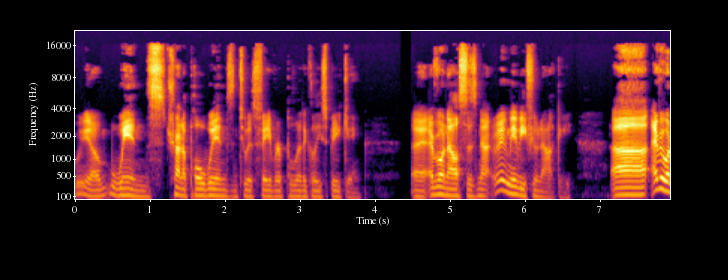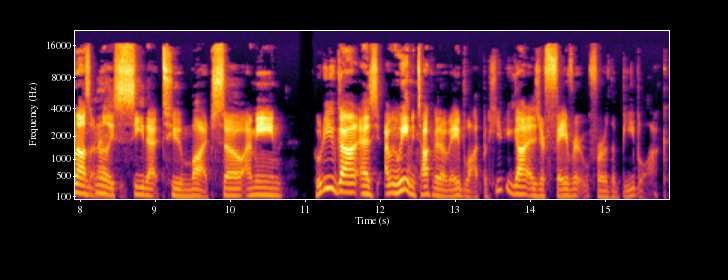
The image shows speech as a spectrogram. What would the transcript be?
you know wins trying to pull wins into his favor politically speaking uh, everyone else is not eh, maybe Funaki uh everyone else I don't really see that too much so I mean who do you got as I mean we didn't even talk about A block but who do you got as your favorite for the B block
